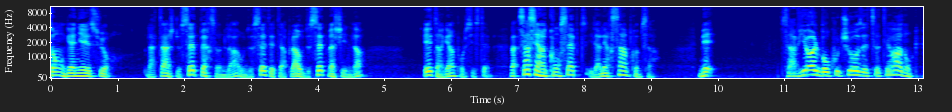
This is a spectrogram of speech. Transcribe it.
temps gagné sur la tâche de cette personne-là, ou de cette étape-là, ou de cette machine-là, est un gain pour le système. Ben, ça, c'est un concept, il a l'air simple comme ça. Mais ça viole beaucoup de choses, etc. Donc,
